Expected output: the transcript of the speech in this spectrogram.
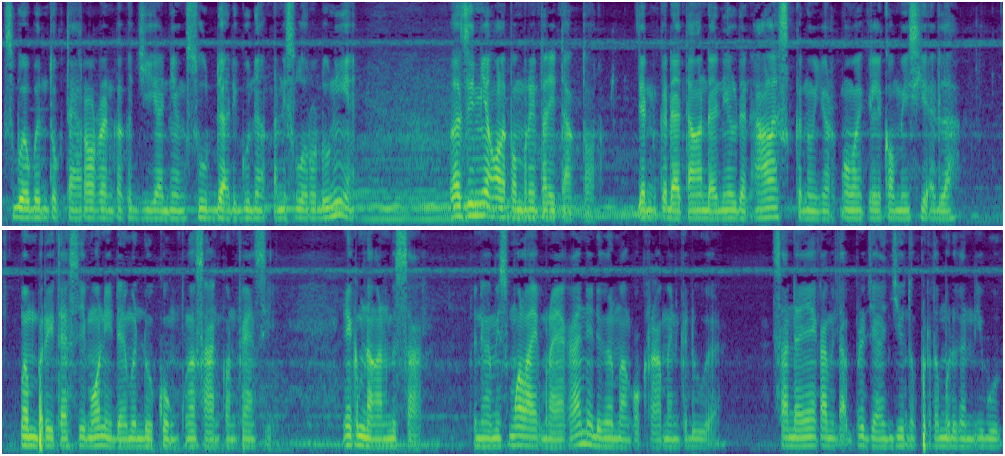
sebuah bentuk teror dan kekejian yang sudah digunakan di seluruh dunia. Lazimnya oleh pemerintah diktator dan kedatangan Daniel dan Alex ke New York mewakili komisi adalah memberi testimoni dan mendukung pengesahan konvensi. Ini kemenangan besar, dan kami semua layak merayakannya dengan mangkok ramen kedua. Seandainya kami tak berjanji untuk bertemu dengan ibu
